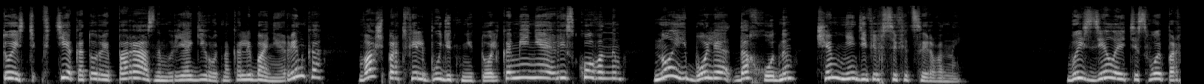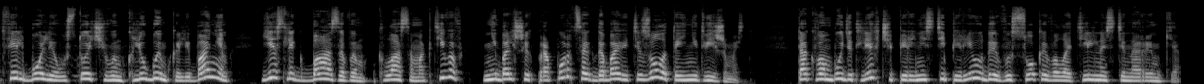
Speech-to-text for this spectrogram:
то есть в те, которые по-разному реагируют на колебания рынка, ваш портфель будет не только менее рискованным, но и более доходным, чем недиверсифицированный. Вы сделаете свой портфель более устойчивым к любым колебаниям если к базовым классам активов в небольших пропорциях добавите золото и недвижимость. Так вам будет легче перенести периоды высокой волатильности на рынке.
